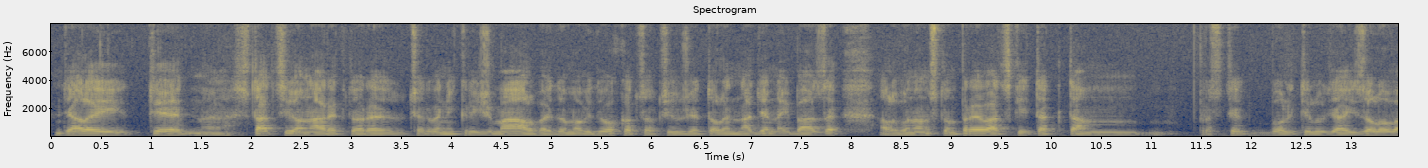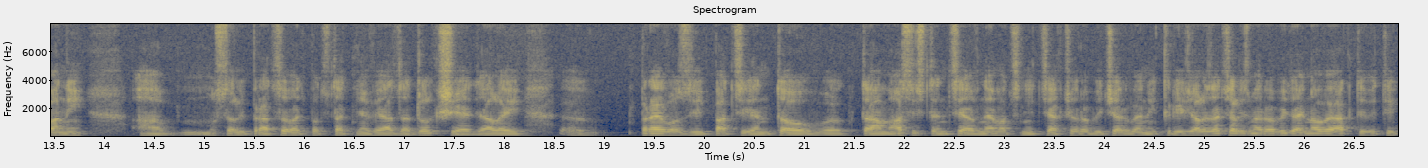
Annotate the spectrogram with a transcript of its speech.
Ďalej tie stacionáre, ktoré Červený kríž má, alebo aj domovy dôchodcov, či už je to len na dennej báze, alebo non-stop prevádzky, tak tam proste boli tí ľudia izolovaní a museli pracovať podstatne viac a dlhšie. Ďalej prevozy pacientov, tam asistencia v nemocniciach, čo robí Červený kríž, ale začali sme robiť aj nové aktivity,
